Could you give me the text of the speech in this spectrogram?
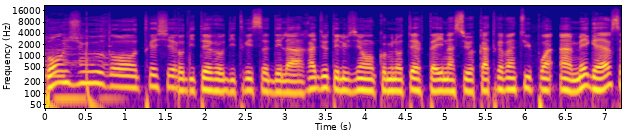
Bonjour euh, très chers auditeurs et auditrices de la radio-télévision communautaire Taïna sur 88.1 MHz.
